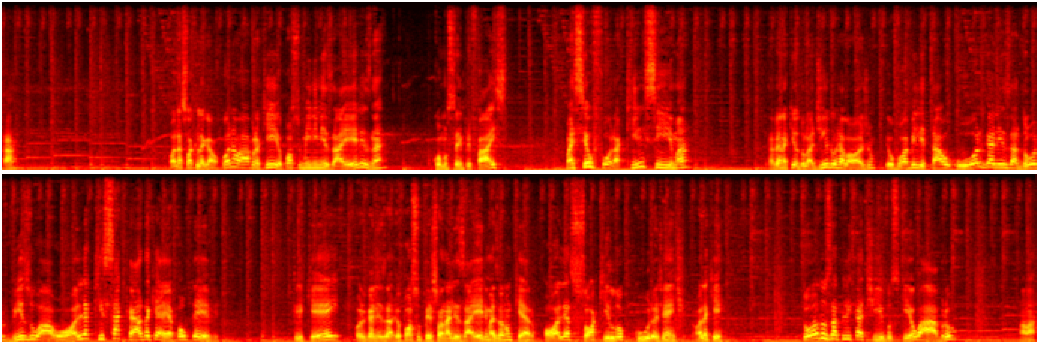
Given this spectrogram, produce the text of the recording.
tá? Olha só que legal. Quando eu abro aqui, eu posso minimizar eles, né? Como sempre faz. Mas se eu for aqui em cima, tá vendo aqui, do ladinho do relógio, eu vou habilitar o organizador visual. Olha que sacada que a Apple teve. Cliquei, organizar. Eu posso personalizar ele, mas eu não quero. Olha só que loucura, gente. Olha aqui. Todos os aplicativos que eu abro, olha lá,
